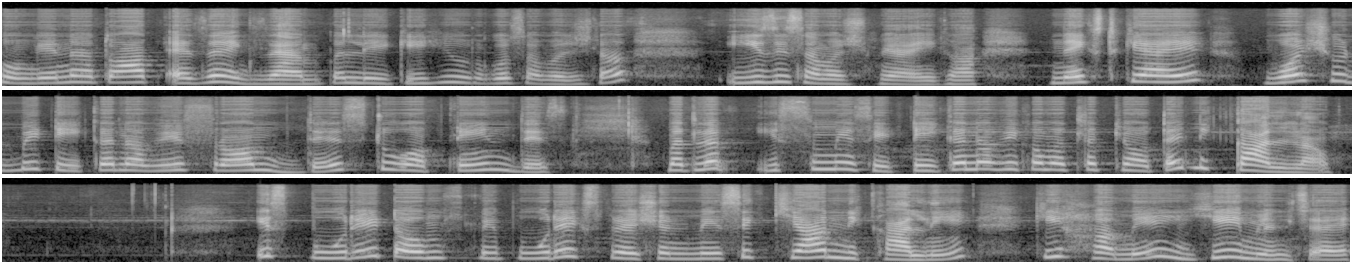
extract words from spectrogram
होंगे ना तो आप एज ए एग्ज़ाम्पल लेके ही उनको समझना ईजी समझ में आएगा। नेक्स्ट क्या है? What should be taken away from this to obtain this मतलब इसमें से टेकन अवे का मतलब क्या होता है? निकालना। इस पूरे टर्म्स में, पूरे एक्सप्रेशन में से क्या निकालें कि हमें ये मिल जाए?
